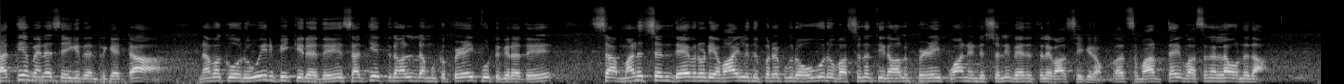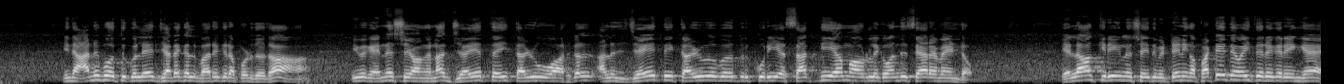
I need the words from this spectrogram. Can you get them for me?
சத்தியம் என்ன செய்கிறது என்று கேட்டால் நமக்கு ஒரு உயிர்ப்பிக்கிறது சத்தியத்தினால் நமக்கு பிழைப்பூட்டுகிறது ச மனுஷன் தேவனுடைய வாயிலிருந்து பிறப்புகிற ஒவ்வொரு வசனத்தினாலும் பிழைப்பான் என்று சொல்லி வேதத்தில் வாசிக்கிறோம். வச- வார்த்தை வசனம் எல்லாம் ஒன்று தான் இந்த அனுபவத்துக்குள்ளே ஜனங்கள் வருகிற பொழுது தான் இவங்க என்ன செய்வாங்கன்னா ஜெயத்தை தழுவுவார்கள். அல்லது ஜெயத்தை தழுவுவதற்குரிய சத்தியம் அவர்களுக்கு வந்து சேர வேண்டும். எல்லா கிரியைகளும் செய்துவிட்டு நீங்கள் பட்டயத்தை வைத்திருக்கிறீங்க.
